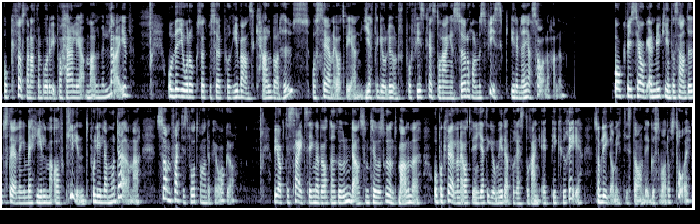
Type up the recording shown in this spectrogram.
och första natten bodde vi på härliga Malmö Live. Och vi gjorde också ett besök på Ribbans kallbadhus och sen åt vi en jättegod lunch på fiskrestaurangen Söderholmens fisk i den nya saluhallen. Och vi såg en mycket intressant utställning med Hilma af Klint på Lilla Moderna som faktiskt fortfarande pågår. Vi åkte sightseeing med båten Rundan som tog oss runt Malmö och på kvällen åt vi en jättegod middag på restaurang Epicuré som ligger mitt i stan vid Gustav Adolfs torg.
